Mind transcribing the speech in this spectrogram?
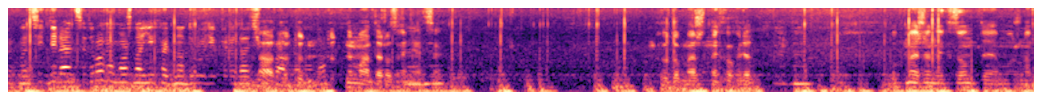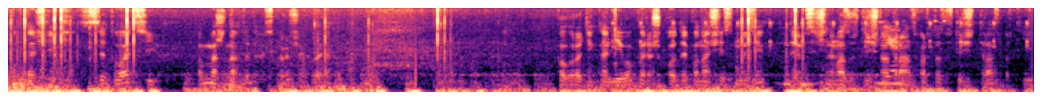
Так, на цій ділянці дороги можна їхати на другій передачі А, тут, впевнено, тут, тут обмежених огляд. Обмежених зон, де можна побачити ситуацію. Обмежена оглядовість, коротше говоря. Поворотник наліво, перешкоди по нашій смузі. Дивимося, чи нема зустрічного транспорту. Зустрічний транспорт є.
